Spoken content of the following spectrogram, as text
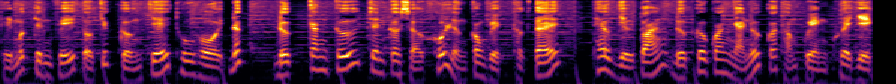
thì mức kinh phí tổ chức cưỡng chế thu hồi đất được căn cứ trên cơ sở khối lượng công việc thực tế theo dự toán được cơ quan nhà nước có thẩm quyền phê duyệt.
